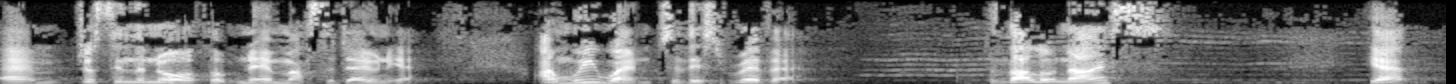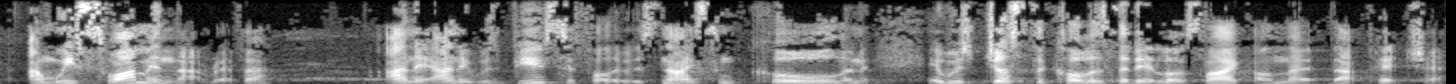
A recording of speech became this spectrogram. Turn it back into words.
Um, just in the north, up near Macedonia. And we went to this river. Doesn't that look nice? Yeah? And we swam in that river. And it, and it was beautiful. It was nice and cool and it was just the colours that it looks like on the, that picture.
